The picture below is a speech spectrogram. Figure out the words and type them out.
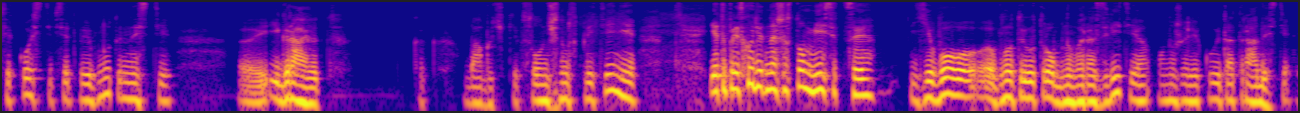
все кости, все твои внутренности э, играют, бабочки в солнечном сплетении. И это происходит на шестом месяце его внутриутробного развития, он уже ликует от радости.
